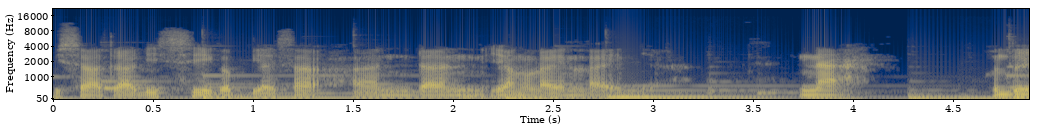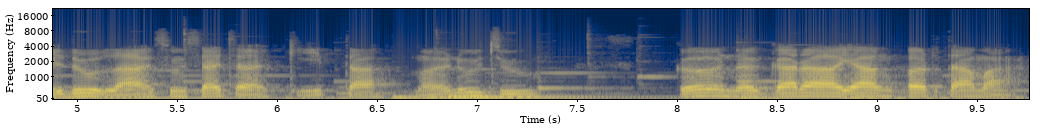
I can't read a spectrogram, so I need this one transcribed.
bisa tradisi, kebiasaan, dan yang lain-lainnya. Nah, untuk itu langsung saja kita menuju ke negara yang pertama.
